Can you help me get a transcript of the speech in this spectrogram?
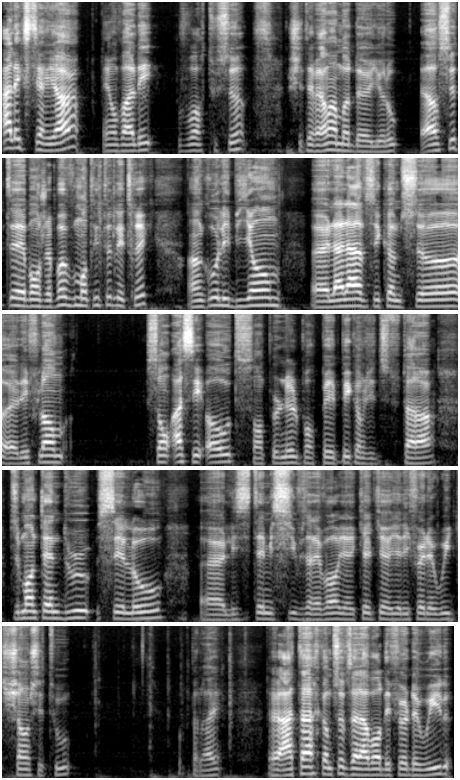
à l'extérieur. Et on va aller voir tout ça. J'étais vraiment en mode euh, YOLO. Ensuite, bon, je vais pas vous montrer tous les trucs. En gros, les biomes, la lave, c'est comme ça. les flammes, sont assez hautes, sont un peu nulles pour PP comme j'ai dit tout à l'heure. Du Mountain Dew, c'est low. Euh, les items ici, vous allez voir, il y a quelques, y a des feuilles de weed qui changent et tout. Euh, à terre, comme ça, vous allez avoir des feuilles de weed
